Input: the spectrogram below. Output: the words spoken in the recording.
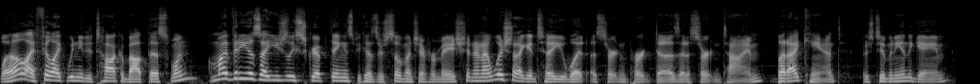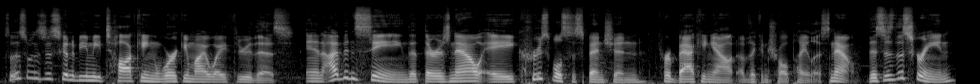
Well, I feel like we need to talk about this one. On my videos, I usually script things because there's so much information, and I wish that I could tell you what a certain perk does at a certain time, but I can't. There's too many in the game. So this one's just going to be me talking, working my way through this. And I've been seeing that there is now a Crucible suspension for backing out of the control playlist. Now, this is the screen,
